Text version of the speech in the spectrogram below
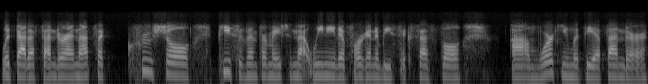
with that offender, and that's a crucial piece of information that we need if we're going to be successful um, working with the offender.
